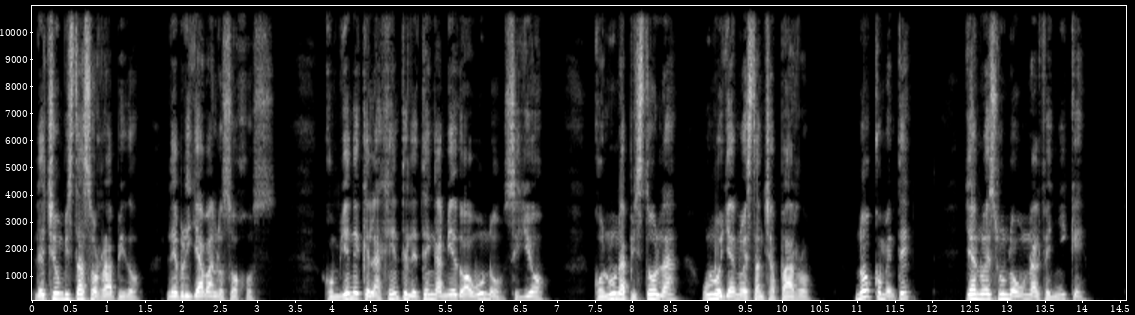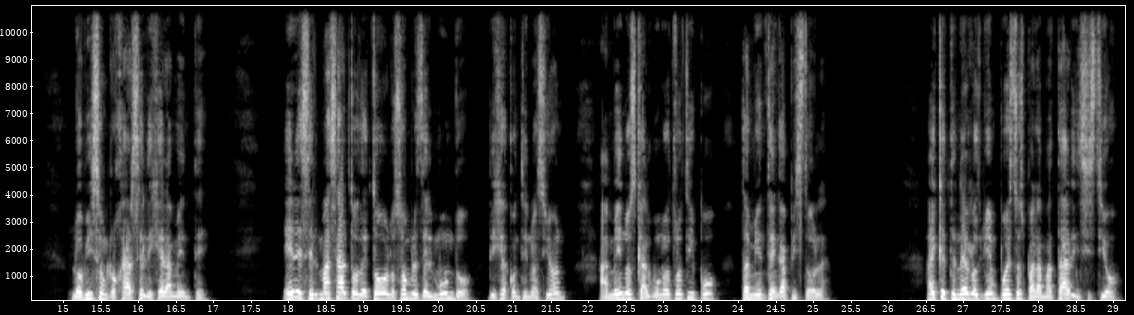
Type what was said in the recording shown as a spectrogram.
Le eché un vistazo rápido, le brillaban los ojos. Conviene que la gente le tenga miedo a uno, siguió. Con una pistola, uno ya no es tan chaparro. No, comenté. Ya no es uno un alfeñique. Lo vi sonrojarse ligeramente. Eres el más alto de todos los hombres del mundo, dije a continuación, a menos que algún otro tipo también tenga pistola. Hay que tenerlos bien puestos para matar, insistió.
